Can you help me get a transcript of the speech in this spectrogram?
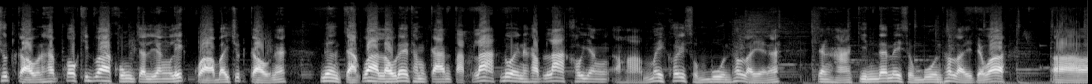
ชุดเก่านะครับ ก็คิดว่าคงจะยังเล็กกว่าใบชุดเก่านะ เนื่องจากว่าเราได้ทำการตัดรากด้วยนะครับรากเขายังาไม่ค่อยสมบูรณ์เท่าไหร่นะยังหากินได้ไม่สมบูรณ์เท่าไหร่ แต่ว่าา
